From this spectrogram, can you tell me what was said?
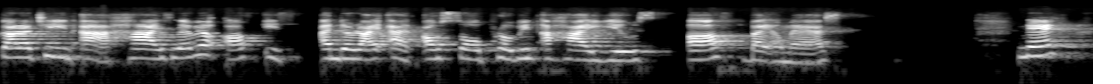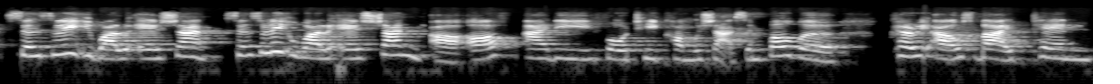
gelatin, a high level of its underlying and also provide a high use of biomass. Next, sensory evaluation. Sensory evaluation uh, of ID40 kombucha sample were carried out by 10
